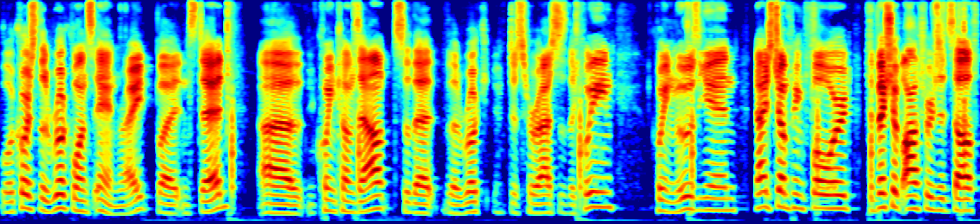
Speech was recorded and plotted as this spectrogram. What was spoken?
Well, of course, the rook wants in, right? But instead, uh, queen comes out so that the rook just harasses the queen. Queen moves again. Knight's jumping forward. The bishop offers itself.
